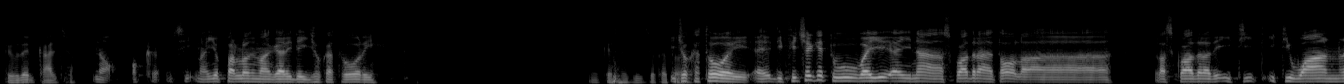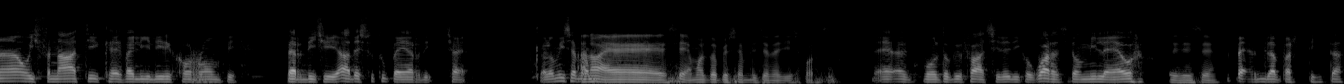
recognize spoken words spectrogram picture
più del calcio. No, oka sì, ma io parlo magari dei giocatori. In che senso i I giocatori? giocatori, è difficile che tu vai hai una squadra, la la squadra dei T i T1 o i Fnatic e vai lì li corrompi. Per dici: "Ah, adesso tu perdi." Cioè, quello mi Ah sembra no, un è sì, è molto più semplice negli sports. È molto più facile. Dico: "Guarda, ti do 1000 €." Sì, sì, sì. Perdi la partita.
